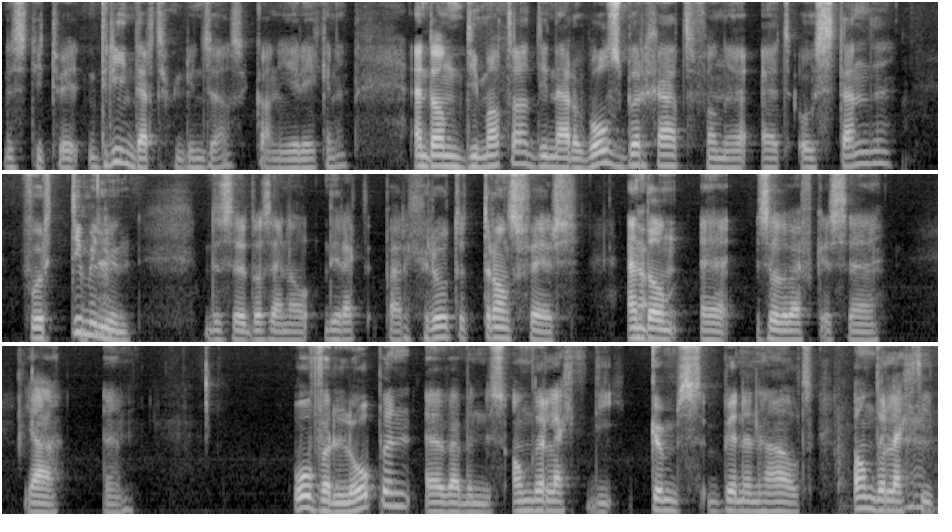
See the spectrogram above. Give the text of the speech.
dus die twee, 33 miljoen zelfs, ik kan niet rekenen. En dan Di Matta, die naar Wolfsburg gaat van, eh, uit Oostende voor 10 Mhm. miljoen. Dus dat zijn al direct een paar grote transfers. En Ja. dan zullen we even ja, ehm, overlopen. Eh, we hebben dus Anderlecht die Kums binnenhaalt. Anderlecht die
